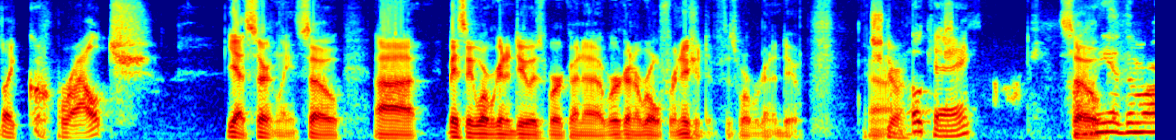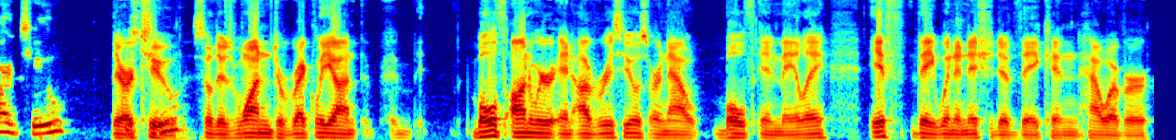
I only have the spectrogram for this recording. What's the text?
like crouch? yeah certainly so uh basically what we're going to do is we're going to we're going to roll for initiative is what we're going to do Uh, Sure. Okay. How so many of them are two? There are two. two? So there's one directly on. Both Onweir and Avaricios are now both in melee. If they win initiative, they can, however,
